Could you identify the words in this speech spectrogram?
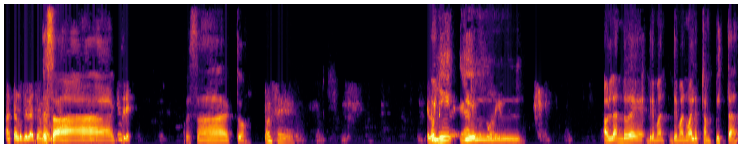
hasta los de la trama Exacto. libre. Exacto. Entonces, el Oye, y el. Hablando de, de, man- de manuales trampistas,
